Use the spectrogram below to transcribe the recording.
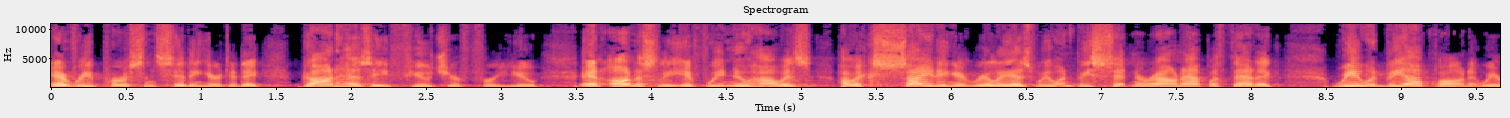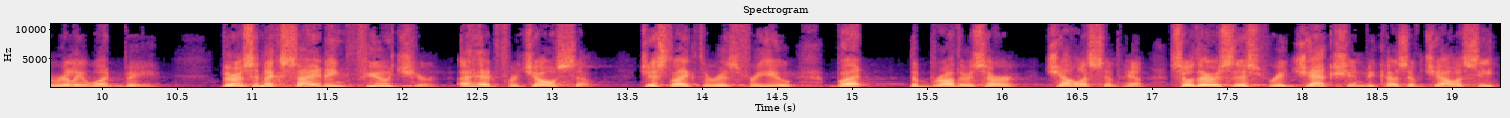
Every person sitting here today, God has a future for you. And honestly, if we knew how, is, how exciting it really is, we wouldn't be sitting around apathetic. We would be up on it. We really would be. There's an exciting future ahead for Joseph, just like there is for you. But the brothers are jealous of him. So there's this rejection because of jealousy.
